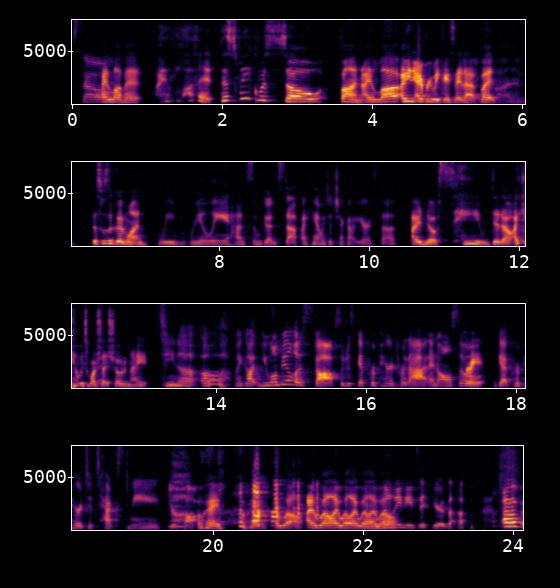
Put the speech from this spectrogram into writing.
So I love it. I love it. This week was so fun. I love. I mean, every week I say that, but this was a good one. we really had some good stuff. I can't wait to check out your stuff. I know. Same. Ditto. I can't wait to watch that show tonight. Tina, oh my God, you won't be able to stop. So just get prepared for that. And also Great. get prepared to text me your thoughts. Okay. Okay. I will. I will. I will. I will. I I will. really need to hear them. Um,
